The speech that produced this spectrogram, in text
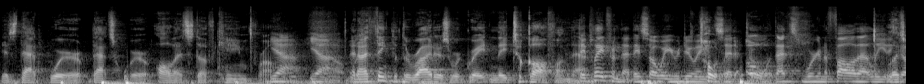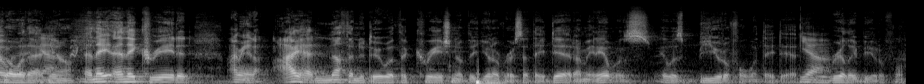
is that where that's where all that stuff came from. Yeah, yeah. And I think that the writers were great, and they took off on that. They played from that. They saw what you were doing Totally, and said, totally. "Oh, that's we're going to follow that lead." Let's go with it." that, Yeah. you know. And they and they created. I mean, I had nothing to do with the creation of the universe that they did. I mean, it was it was beautiful what they did. Yeah. really beautiful.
